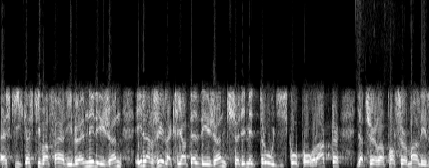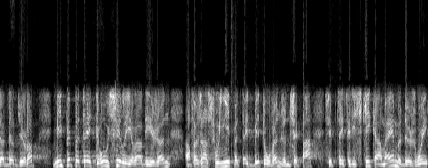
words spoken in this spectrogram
Est-ce qu'il, qu'est-ce qu'il va faire? Il veut amener les jeunes, élargir la clientèle des jeunes qui se limitent trop au disco pour rock. Il attirera pas sûrement les adeptes d'Europe, mais il peut peut-être grossir les des jeunes en faisant soigner peut-être Beethoven, je ne sais pas. C'est peut-être risqué quand même de jouer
